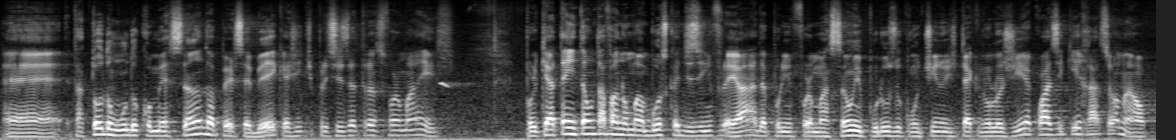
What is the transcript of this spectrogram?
Está é, tá todo mundo começando a perceber que a gente precisa transformar isso. Porque até então estava numa busca desenfreada por informação e por uso contínuo de tecnologia quase que irracional.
